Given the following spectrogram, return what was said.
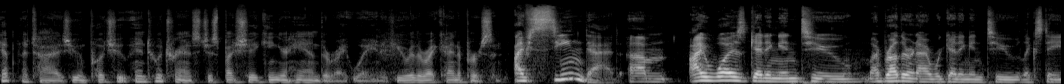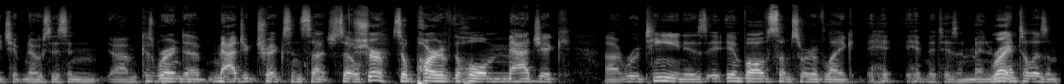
hypnotize you and put you into a trance just by shaking your hand the right way. And if you were the right kind of person. I've seen that. Um, I was getting into my brother and I were getting into like stage hypnosis and because we're into magic tricks and such. So Sure. So part of the whole magic uh, routine is it involves some sort of like hy- hypnotism and Right. mentalism.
